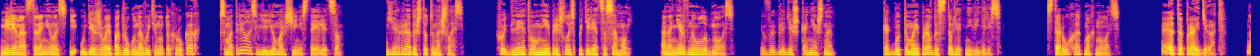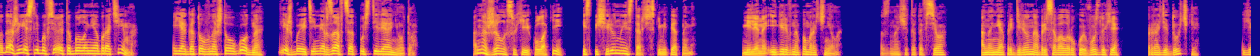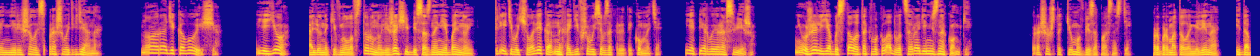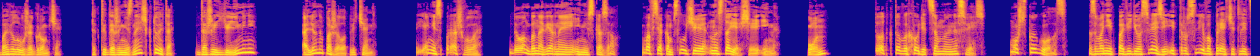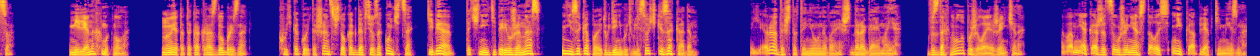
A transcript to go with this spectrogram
Милена отстранилась и, удерживая подругу на вытянутых руках, всмотрелась в ее морщинистое лицо. «Я рада, что ты нашлась. Хоть для этого мне и пришлось потеряться самой. Она нервно улыбнулась. Выглядишь, конечно, как будто мы и правда сто лет не виделись. Старуха отмахнулась. Это пройдет. Но даже если бы все это было необратимо, я готова на что угодно, лишь бы эти мерзавцы отпустили Анюту. Она сжала сухие кулаки, испещренные старческими пятнами. Милена Игоревна помрачнела. Значит, это все? Она неопределенно обрисовала рукой в воздухе ради дочки? Я не решалась спрашивать, где она. Ну а ради кого еще? Ее, Алена кивнула в сторону лежащей без сознания больной, третьего человека, находившегося в закрытой комнате. Я первый раз вижу. Неужели я бы стала так выкладываться ради незнакомки? Хорошо, что Тёма в безопасности, пробормотала Милена и добавила уже громче. Так ты даже не знаешь, кто это? Даже ее имени? Алена пожала плечами. Я не спрашивала. Да он бы, наверное, и не сказал. Во всяком случае, настоящее имя. Он? Тот, кто выходит со мной на связь. Мужской голос. Звонит по видеосвязи и трусливо прячет лицо. Милена хмыкнула. Но это-то как раз добрый знак. Хоть какой-то шанс, что когда все закончится, тебя, точнее теперь уже нас, не закопают где-нибудь в лесочке за кадом. Я рада, что ты не унываешь, дорогая моя. Вздохнула пожилая женщина. Во мне, кажется, уже не осталось ни капли оптимизма.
